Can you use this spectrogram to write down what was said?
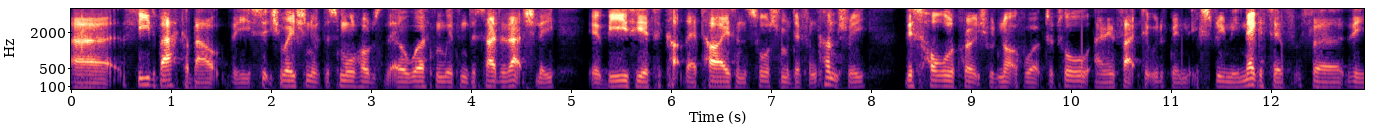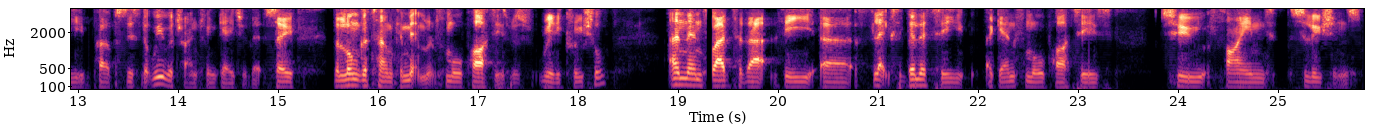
uh, feedback about the situation of the smallholders that they were working with and decided actually it would be easier to cut their ties and source from a different country, this whole approach would not have worked at all, and in fact it would have been extremely negative for the purposes that we were trying to engage with it. So the longer term commitment from all parties was really crucial. And then to add to that, the uh, flexibility, again, from all parties to find solutions.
